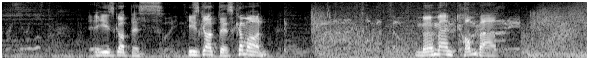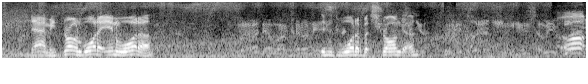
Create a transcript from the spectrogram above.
星お兄様 He's got this. He's got this. Come on. Merman combat. Damn, he's throwing water in water. This is water but stronger. Oh.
